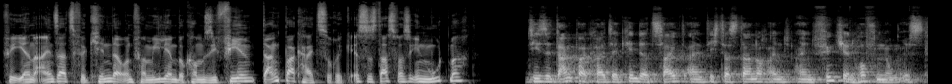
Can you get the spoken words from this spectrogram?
Für Ihren Einsatz für Kinder und Familien bekommen Sie viel Dankbarkeit zurück. Ist es das, was Ihnen Mut macht? Diese Dankbarkeit der Kinder zeigt eigentlich, dass da noch ein, ein Fünkchen Hoffnung ist.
